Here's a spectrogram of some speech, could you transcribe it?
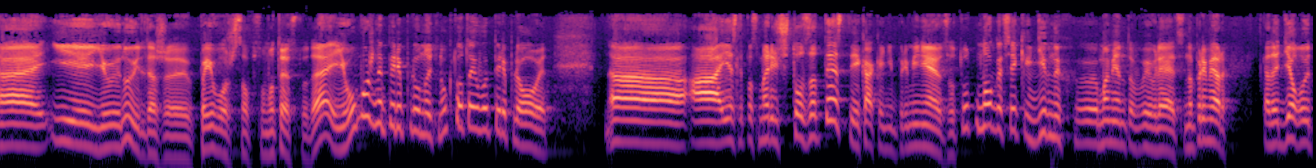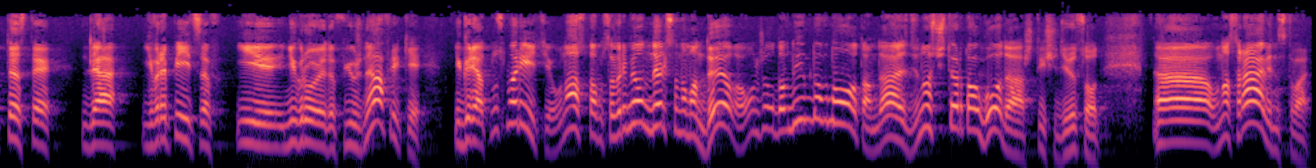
и, ну, или даже по его же собственному тесту, да, его можно переплюнуть, ну, кто-то его переплевывает. Э, а если посмотреть, что за тесты и как они применяются, тут много всяких дивных э, моментов выявляется. Например, когда делают тесты для европейцев и негроидов в Южной Африке, и говорят, ну смотрите, у нас там со времен Нельсона Мандела, он жил давным-давно, там, да, с 94 -го года аж 1900, э, у нас равенство.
